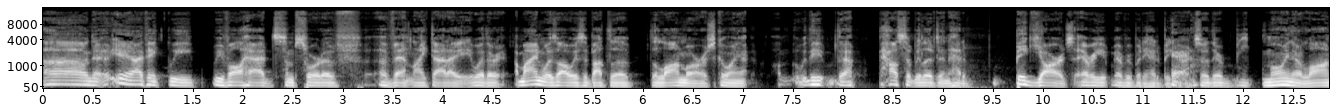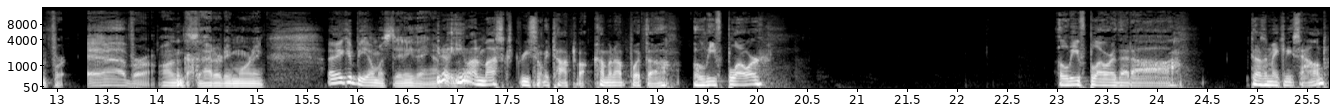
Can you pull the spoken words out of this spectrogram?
Oh no, yeah, I think we we've all had some sort of event like that. I whether mine was always about the the lawnmowers going. The, the house that we lived in had big yards. Every everybody had a big Yeah. yard, so they're mowing their lawn forever on Saturday morning. I mean, it could be almost anything. I You know, mean, Elon Musk recently talked about coming up with a, a leaf blower. A leaf blower that uh, doesn't make any sound.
